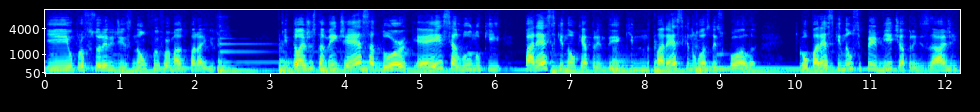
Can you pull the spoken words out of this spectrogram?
E o professor ele diz: "Não fui formado para isso". Então é justamente essa dor, é esse aluno que parece que não quer aprender, que parece que não gosta da escola, ou parece que não se permite a aprendizagem,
